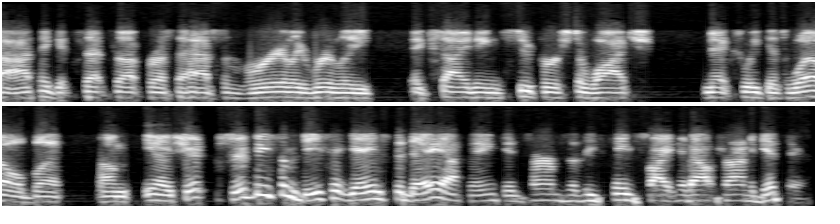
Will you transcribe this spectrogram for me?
uh, I think it sets up for us to have some really, really exciting supers to watch next week as well. But um, you know, should should be some decent games today. I think in terms of these teams fighting it out, trying to get there.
